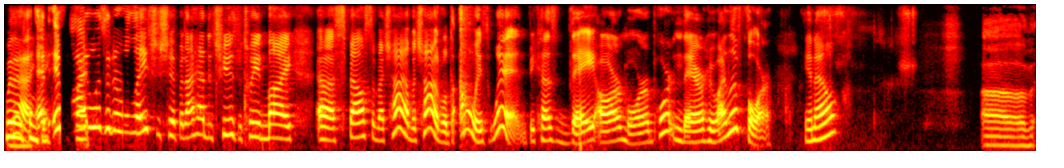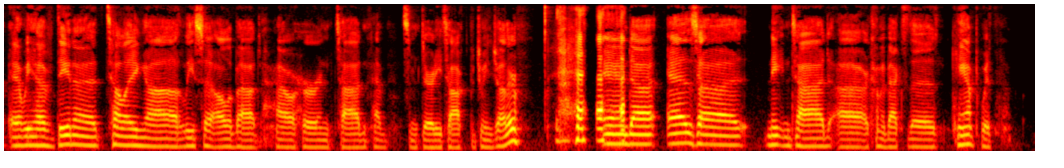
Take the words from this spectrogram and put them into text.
without yeah, thinking. and if I was in a relationship and I had to choose between my uh, spouse and my child, my child would always win because they are more important. They're who I live for, you know? Um, and we have Dana telling uh, Lisa all about how her and Todd have some dirty talk between each other. and uh, as uh, Nate and Todd uh, are coming back to the camp with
